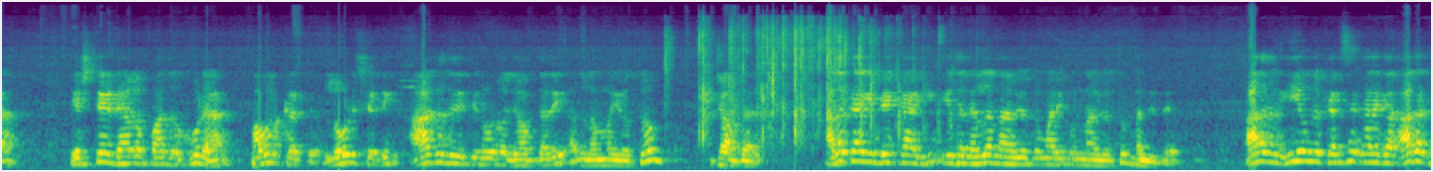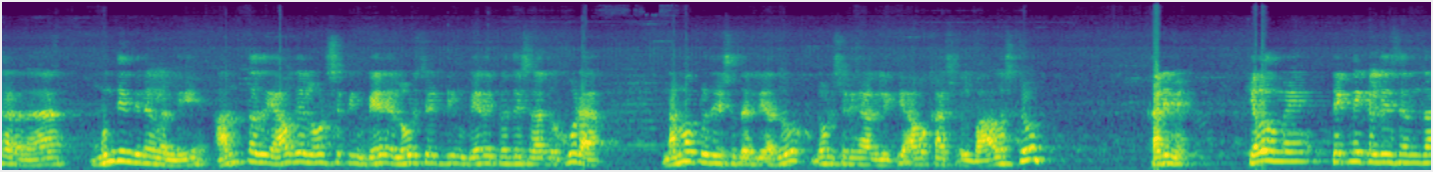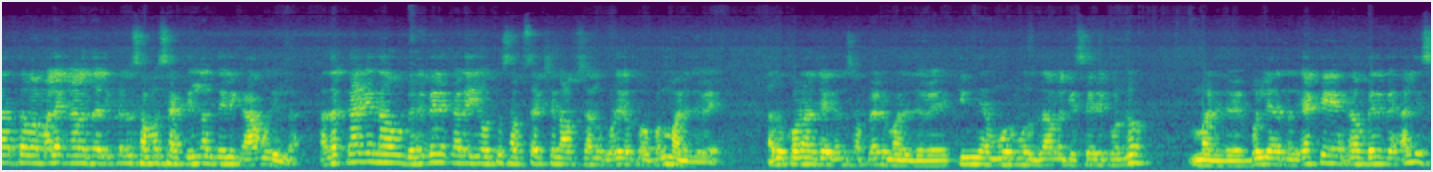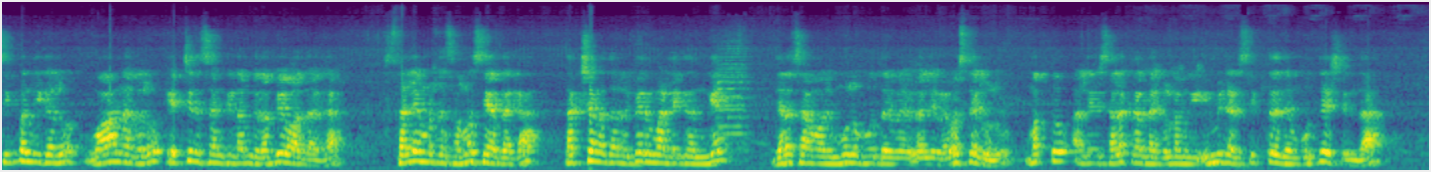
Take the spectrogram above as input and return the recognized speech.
ಎಷ್ಟೇ ಡೆವಲಪ್ ಆದರೂ ಕೂಡ ಪವರ್ ಕಟ್ ಲೋಡ್ ಶೆಡ್ಡಿಂಗ್ ಆಗದ ರೀತಿ ನೋಡುವ ಜವಾಬ್ದಾರಿ ಅದು ನಮ್ಮ ಇವತ್ತು ಜವಾಬ್ದಾರಿ. ಅದಕ್ಕಾಗಿ ಬೇಕಾಗಿ ಇದನ್ನೆಲ್ಲ ನಾವು ಇವತ್ತು ಮಾಡಿಕೊಂಡು ನಾವು ಇವತ್ತು ಬಂದಿದ್ದೇವೆ. ಆದರೆ ಈ ಒಂದು ಕೆಲಸ ಕಾರ್ಯಗಳ ಆದ ಕಾರಣ ಮುಂದಿನ ದಿನಗಳಲ್ಲಿ ಅಂಥದ್ದು ಯಾವುದೇ ಲೋಡ್ ಶೆಡ್ಡಿಂಗ್ ಬೇರೆ ಲೋಡ್ ಶೆಡ್ಡಿಂಗ್ ಬೇರೆ ಪ್ರದೇಶ ಆದರೂ ಕೂಡ ನಮ್ಮ ಪ್ರದೇಶದಲ್ಲಿ ಅದು ಲೋಡ್ ಶೆಡ್ಡಿಂಗ್ ಆಗಲಿಕ್ಕೆ ಅವಕಾಶಗಳು ಬಹಳಷ್ಟು ಕಡಿಮೆ. ಕೆಲವೊಮ್ಮೆ ಟೆಕ್ನಿಕಲ್ ಅಥವಾ ಮಳೆಗಾಲದಲ್ಲಿ ಕೆಲವು ಸಮಸ್ಯೆ ಆಗ್ತಿಲ್ಲ ಅಂತ ಹೇಳಿಕ್ಕೆ ಆಗುದಿಲ್ಲ ಅದಕ್ಕಾಗಿ ನಾವು ಬೇರೆ ಬೇರೆ ಕಡೆ ಇವತ್ತು ಸಬ್ ಸೆಕ್ಷನ್ ಆಫೀಸ್ ಅನ್ನು ಕೂಡ ಇವತ್ತು ಓಪನ್ ಮಾಡಿದ್ದೇವೆ. ಅದು ಕೊಣಾಜೆಯಲ್ಲಿ ಸಪ್ರೇಟ್ ಮಾಡಿದ್ದೇವೆ. ಕಿನ್ಯ ಮೂರು ಮೂರು ಗ್ರಾಮಕ್ಕೆ ಸೇರಿಕೊಂಡು ಮಾಡಿದ್ದೇವೆ. ಬೊಲಿಯಾರ್ನಲ್ಲಿ ಯಾಕೆ ನಾವು ಬೇರೆ ಬೇರೆ ಅಲ್ಲಿ ಸಿಬ್ಬಂದಿಗಳು, ವಾಹನಗಳು ಹೆಚ್ಚಿನ ಸಂಖ್ಯೆ ನಮಗೆ ಲಭ್ಯವಾದಾಗ, ಸ್ಥಳೀಯ ಮಟ್ಟದ ಸಮಸ್ಯೆ ಆದಾಗ ತಕ್ಷಣ ಅದನ್ನು ರಿಪೇರ್ ಮಾಡಲಿಕ್ಕೆ ನಮಗೆ ಜನಸಾಮಾನ್ಯ ಮೂಲಭೂತ ಅಲ್ಲಿ ವ್ಯವಸ್ಥೆಗಳು ಮತ್ತು ಅಲ್ಲಿ ಸಲಕರಣೆಗಳು ನಮಗೆ ಇಮಿಡಿಯೇಟ್ ಸಿಗ್ತದೆ ಎಂಬ ಉದ್ದೇಶದಿಂದ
